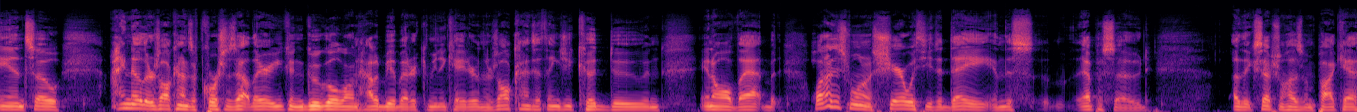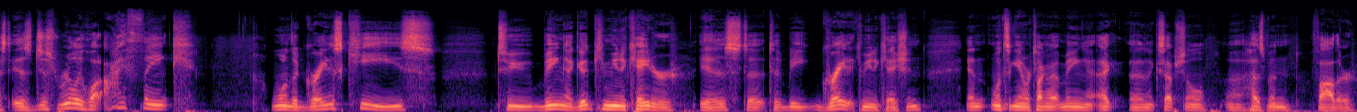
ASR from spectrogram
And so I know there's all kinds of courses out there you can Google on how to be a better communicator, and there's all kinds of things you could do and and all that. But what I just want to share with you today in this episode of the Exceptional Husband podcast is just really what I think one of the greatest keys to being a good communicator is to, to be great at communication. And once again, we're talking about being a, an exceptional uh, husband, father,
